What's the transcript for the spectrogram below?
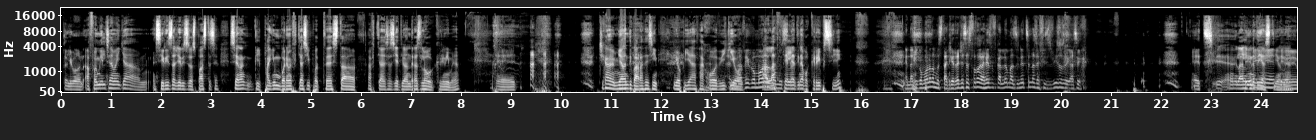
Το λοιπόν, αφού μιλήσαμε για ΣΥΡΙΖΑ και ριζοσπάστες σε ένα κλιπάκι που μπορεί να με φτιάσει ποτέ στα αυτιά σας γιατί ο Ανδρέας λογοκρίνει με. Ε, και είχαμε μια αντιπαράθεση η οποία θα έχω να δίκιο φύγω μόνος αλλά το θέλει μουστάκι. να την αποκρύψει. Ε, Να φύγω μόνος το μουστάκι ρε, και στις φωτογραφίες του βγάλω μαζί έτσι να σε φυσβήσω σιγά σιγά. Έτσι, ε, δηλαδή είναι το αστείο, ναι.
